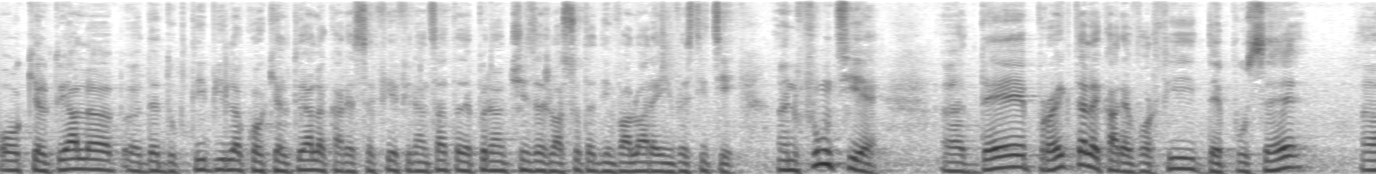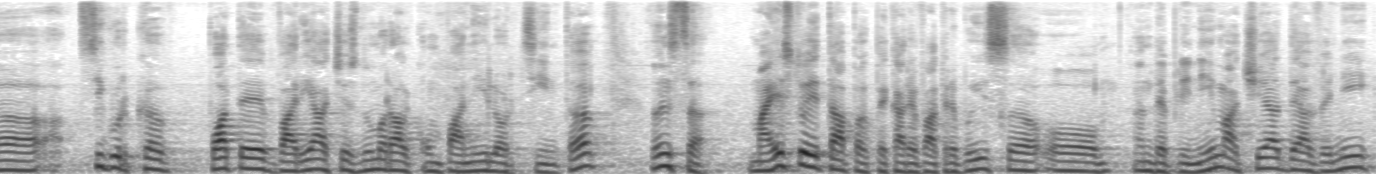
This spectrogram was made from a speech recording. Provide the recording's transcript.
o cheltuială uh, deductibilă cu o cheltuială care să fie finanțată de până în 50% din valoarea investiției. În funcție uh, de proiectele care vor fi depuse, sigur că poate varia acest număr al companiilor țintă, însă mai este o etapă pe care va trebui să o îndeplinim, aceea de a veni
